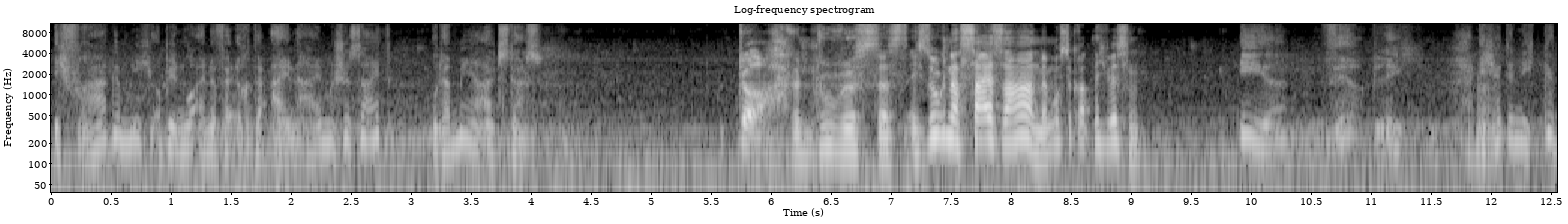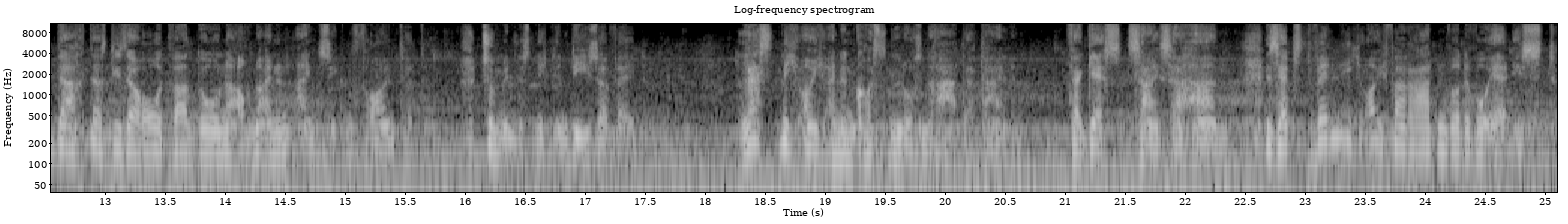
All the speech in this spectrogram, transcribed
Ich frage mich, ob ihr nur eine verirrte Einheimische seid oder mehr als das. Doch, wenn du wüsstest. Ich suche nach Sai Sahan, mehr musst du gerade nicht wissen. Ihr? Wirklich? Ich hätte nicht gedacht, dass dieser Rotwardone auch nur einen einzigen Freund hätte. Zumindest nicht in dieser Welt. Lasst mich euch einen kostenlosen Rat erteilen. Vergesst Sai Sahan. Selbst wenn ich euch verraten würde, wo er ist,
